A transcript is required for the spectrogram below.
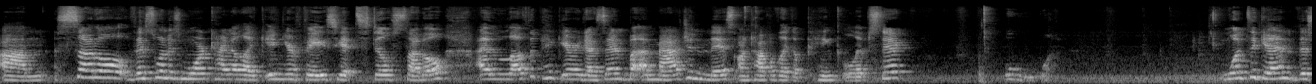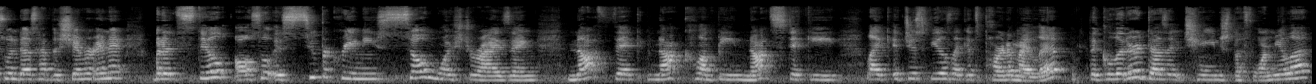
um, subtle. This one is more kind of like in your face, yet still subtle. I love the pink iridescent, but imagine this on top of like a pink lipstick. Ooh. Once again, this one does have the shimmer in it, but it still also is super creamy, so moisturizing, not thick, not clumpy, not sticky. Like, it just feels like it's part of my lip. The glitter doesn't change the formula.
